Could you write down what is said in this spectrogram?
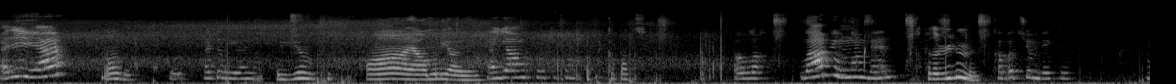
Hadi ya. Ne oldu? Hadi uyan. Uyuyor musun? Aa yağmur yağıyor. Ben yağmur kapatacağım. Kapat. Allah. Ne yapıyorum lan ben? Kapatabildin mi? Kapatıyorum bekle. Hı.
